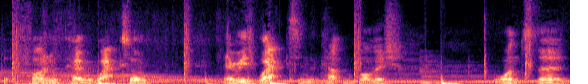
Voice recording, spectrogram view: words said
put a final coat of wax on. There is wax in the cut and polish. Once the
